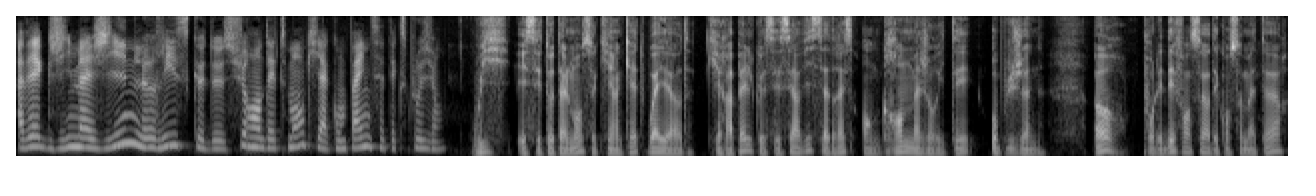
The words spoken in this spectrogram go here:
Avec, j'imagine, le risque de surendettement qui accompagne cette explosion. Oui, et c'est totalement ce qui inquiète Wired, qui rappelle que ces services s'adressent en grande majorité aux plus jeunes. Or, pour les défenseurs des consommateurs,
